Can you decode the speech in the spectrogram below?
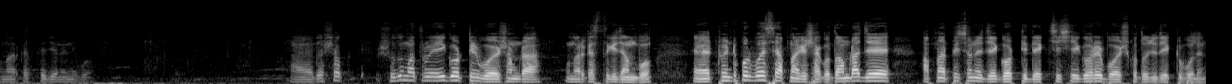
ওনার কাছ থেকে জেনে নিব। দর্শক, শুধুমাত্র এই ঘরটির বয়স আমরা ওনার কাছ থেকে জানব। টোয়েন্টি ফোর বয়সে আপনাকে স্বাগত। আমরা যে, আপনার পিছনে যে ঘরটি দেখছি, সেই ঘরের বয়স কত, যদি একটু বলেন।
